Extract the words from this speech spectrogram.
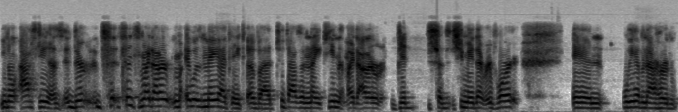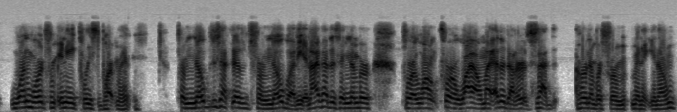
you know, asking us. There, since my daughter, it was May, I think, of uh, 2019 that my daughter did said she made that report, and we have not heard one word from any police department, from no detectives, from nobody. And I've had the same number for a long, for a while. My other daughter has had her numbers for a minute, you know.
